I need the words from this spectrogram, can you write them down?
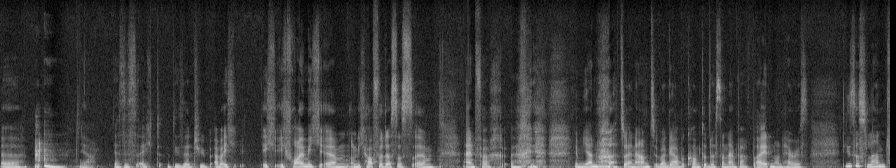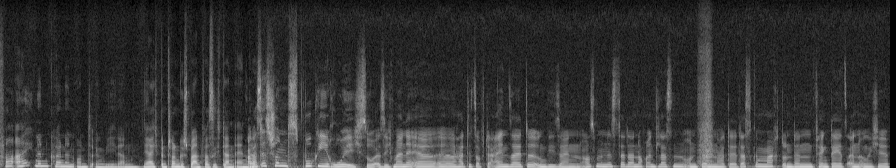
äh, ja, es ist echt dieser Typ. Aber ich, ich, ich freue mich ähm, und ich hoffe, dass es ähm, einfach äh, im Januar zu einer Amtsübergabe kommt und dass dann einfach Biden und Harris dieses Land vereinen können und irgendwie dann, ja, ich bin schon gespannt, was sich dann ändert. Aber es ist schon spooky ruhig so. Also ich meine, er äh, hat jetzt auf der einen Seite irgendwie seinen Außenminister da noch entlassen und dann hat er das gemacht und dann fängt er jetzt an, irgendwelche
